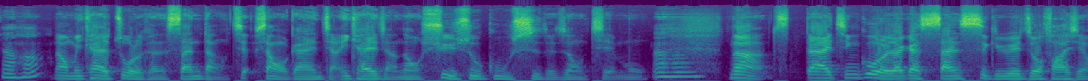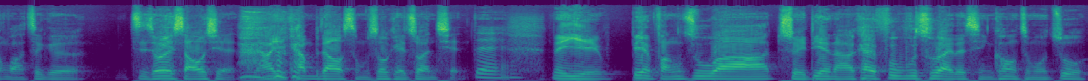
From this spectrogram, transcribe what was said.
嗯哼，那我们一开始做了可能三档，像像我刚才讲，一开始讲那种叙述故事的这种节目，嗯哼，那大概经过了大概三四个月之后，发现哇，这个只是会烧钱，然后也看不到什么时候可以赚钱，对，那也变房租啊、水电啊，开始付不出来的情况怎么做？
